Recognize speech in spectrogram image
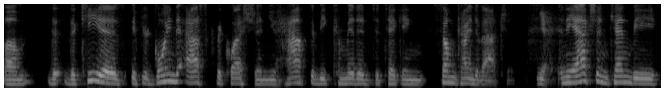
Um, the, the key is if you're going to ask the question, you have to be committed to taking some kind of action. Yes. And the action can be,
